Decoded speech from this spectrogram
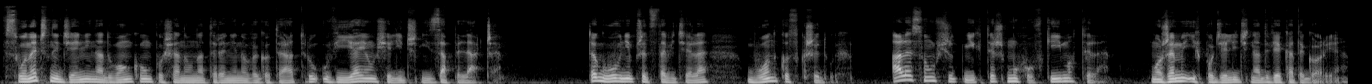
W słoneczny dzień nad łąką posianą na terenie Nowego Teatru uwijają się liczni zapylacze. To głównie przedstawiciele błonkoskrzydłych, ale są wśród nich też muchówki i motyle. Możemy ich podzielić na dwie kategorie:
